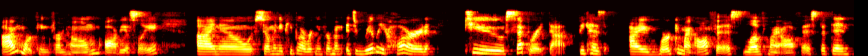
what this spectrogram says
i'm working from home obviously. I know so many people are working from home. It's really hard to separate that because i work in my office love my office but then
